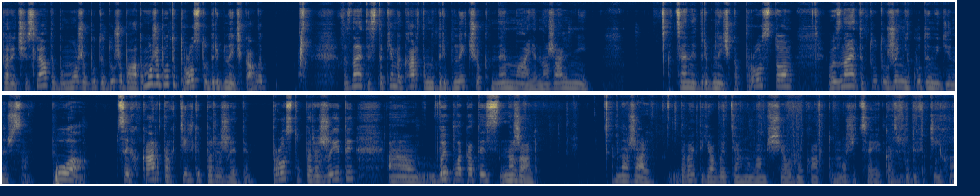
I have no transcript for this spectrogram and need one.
перечисляти, бо може бути дуже багато. Може бути просто дрібничка, але ви знаєте, з такими картами дрібничок немає. На жаль, ні. Це не дрібничка. Просто, ви знаєте, тут уже нікуди не дінешся. По цих картах тільки пережити. Просто пережити, виплакатись, на жаль. На жаль, давайте я витягну вам ще одну карту. Може, це якась буде втіха.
